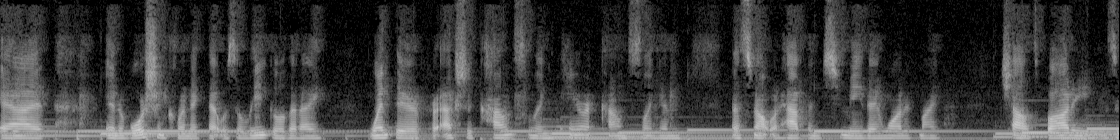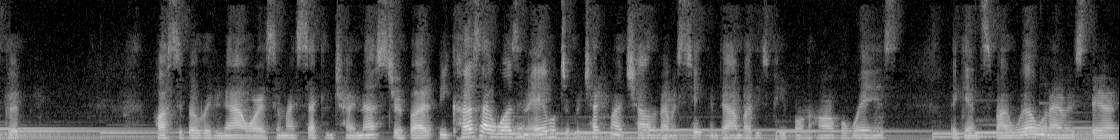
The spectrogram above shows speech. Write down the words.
at an abortion clinic that was illegal that I went there for actually counseling, parent counseling, and that's not what happened to me. They wanted my child's body is a good possibility now, whereas in my second trimester. But because I wasn't able to protect my child and I was taken down by these people in horrible ways against my will when I was there,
